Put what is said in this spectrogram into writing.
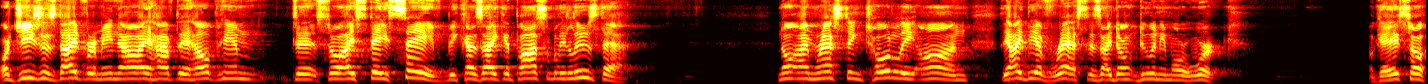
Or Jesus died for me, now I have to help him to, so I stay saved because I could possibly lose that. No, I'm resting totally on the idea of rest is I don't do any more work. Okay, so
